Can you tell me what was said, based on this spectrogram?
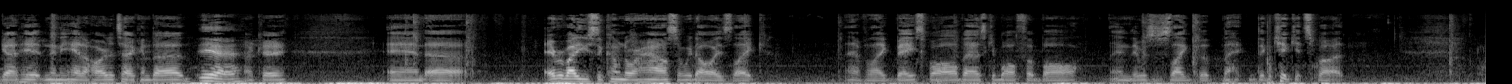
got hit and then he had a heart attack and died. Yeah. Okay. And uh, everybody used to come to our house, and we'd always like have like baseball, basketball, football, and it was just like the the, the kick it spot.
